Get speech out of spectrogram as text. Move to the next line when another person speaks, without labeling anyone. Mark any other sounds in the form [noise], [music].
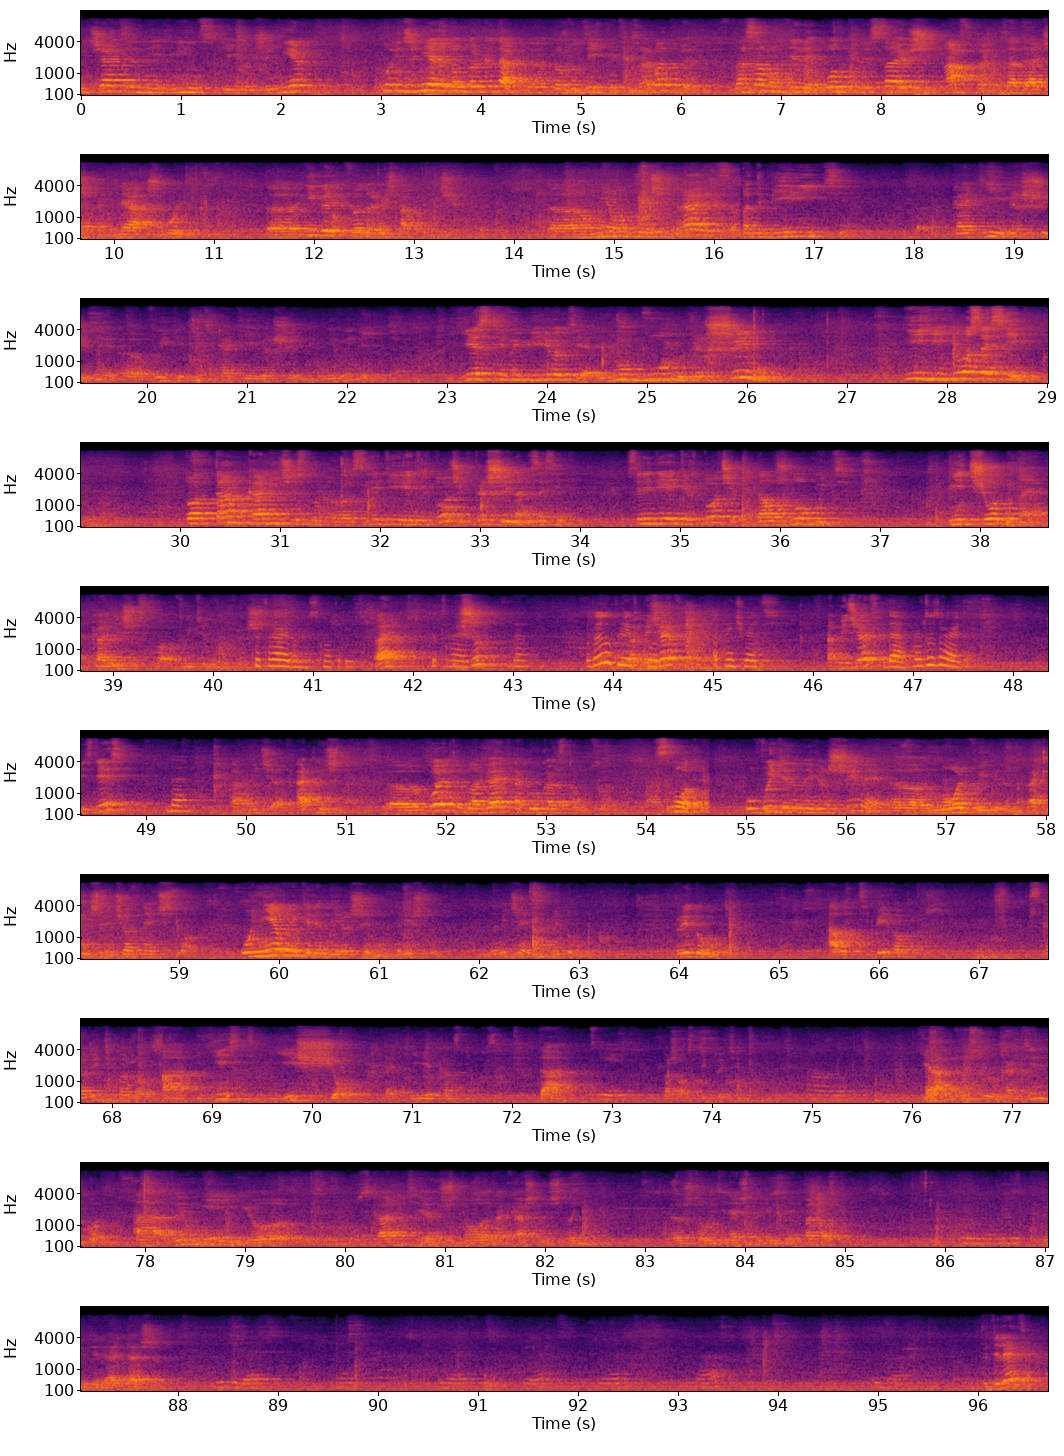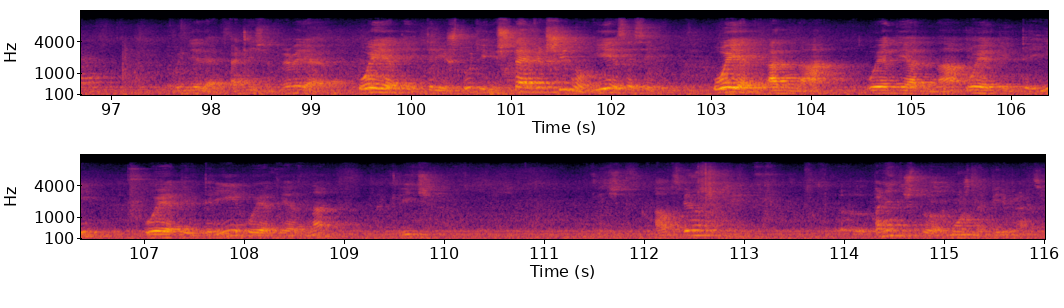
замечательный минский инженер. Ну, инженер это он только так, э, то, что деньги зарабатывает. На самом деле он потрясающий автор задач для школьников. Э, Игорь Федорович Апович. Э, Мне он очень нравится. Подберите, какие вершины выделите, какие вершины не выделите. Если вы берете любую вершину и ее соседей, то там количество э, среди этих точек, вершина и соседей, среди этих точек должно быть нечетное количество выделенных вершин.
Тетрайдом смотреть.
А?
Тетрайдом.
Что?
Да. Вот эту клетку
Отмечать?
отмечать.
Отмечать?
Да, ну тетрайдом.
И здесь?
Да.
Отмечать. Отлично. Э, Коля предлагает такую конструкцию. Смотрим. У выделенной вершины э, 0 выделенных. Отлично, четное число. У невыделенной вершины 3 штуки. Замечательно, придумал. Придумал. А вот теперь вопрос. Скажите, пожалуйста, а есть еще такие конструкции? Да.
Есть.
Пожалуйста, диктуйте.
А,
Я нарисую картинку, а вы мне ее скажете, что закрашивать, что не, э, что выделять, что не выделять. Пожалуйста. Выделять дальше.
Выделять. Нет. Нет. Нет. Нет. Да. И да.
Выделять? Выделять. Отлично, проверяю. У этой три штуки. Считаем вершину и соседей. У этой одна, у этой одна, у этой три, у этой три, у этой одна. Отлично. Отлично. А вот теперь Понятно, что можно перебрать.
